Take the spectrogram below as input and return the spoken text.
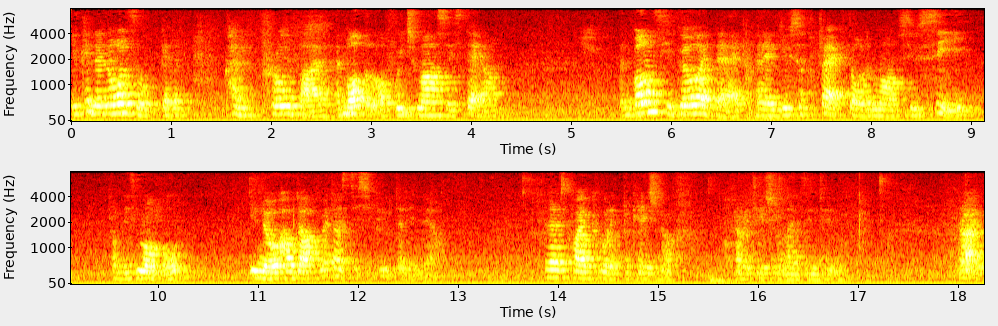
you can then also get a kind of profile, a model of which mass is there. And once you go at that and you subtract all the mass you see from this model, you know how dark matter is distributed in there. And that's quite a cool application of gravitational lensing too. Right,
